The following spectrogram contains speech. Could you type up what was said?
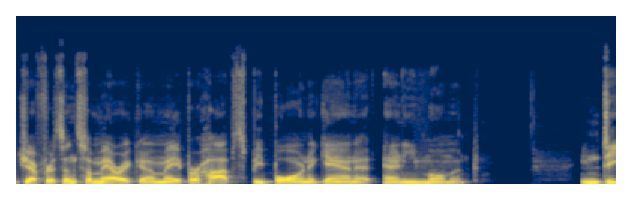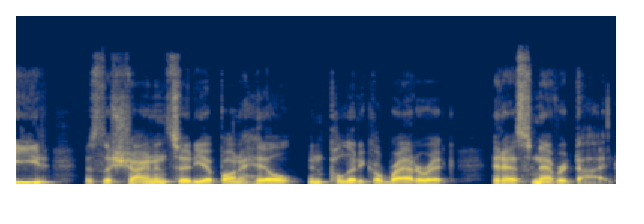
Jefferson's America may perhaps be born again at any moment. Indeed, as the shining city upon a hill in political rhetoric, it has never died.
